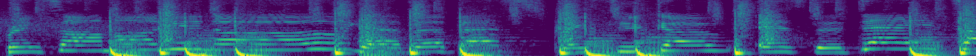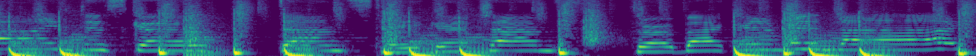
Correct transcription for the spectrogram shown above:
Bring someone you know. Yeah, the best place to go is the daytime disco. Dance, take a chance, throw back and relax.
